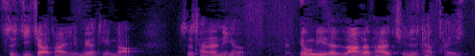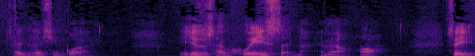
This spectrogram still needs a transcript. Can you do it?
司机叫他也没有听到，是他的女儿用力的拉着他的裙子，他才才才醒过来，也就是才回神了，有没有？哦，所以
